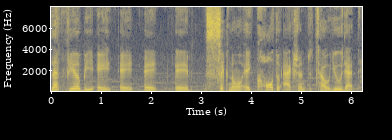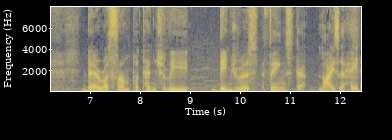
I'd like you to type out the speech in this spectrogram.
Let fear be a a a a signal, a call to action to tell you that there are some potentially dangerous things that lies ahead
